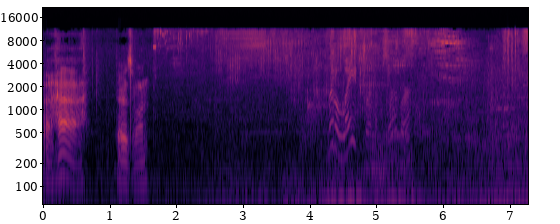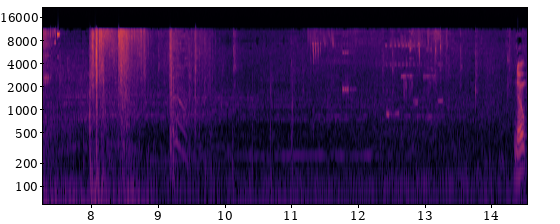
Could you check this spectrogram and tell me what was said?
Aha. There's one. Little late for an observer. Nope.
